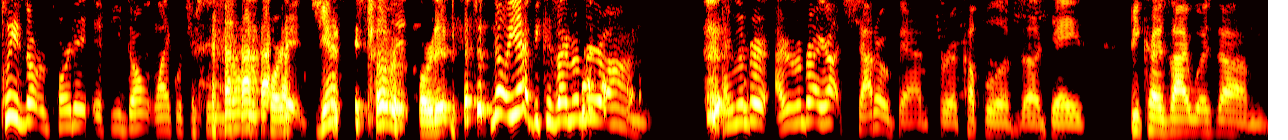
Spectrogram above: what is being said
Please don't report it if you don't like what you're seeing. Don't report it. Just Just don't ju- record it. no, yeah, because I remember, um, I remember, I remember, I got shadow banned for a couple of uh, days because I was, um,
